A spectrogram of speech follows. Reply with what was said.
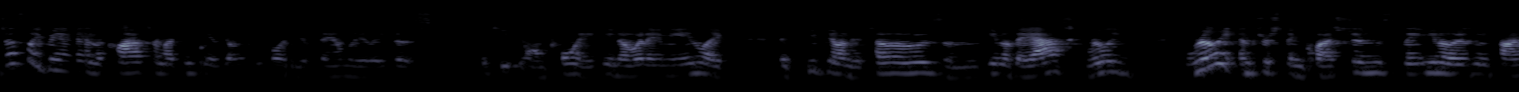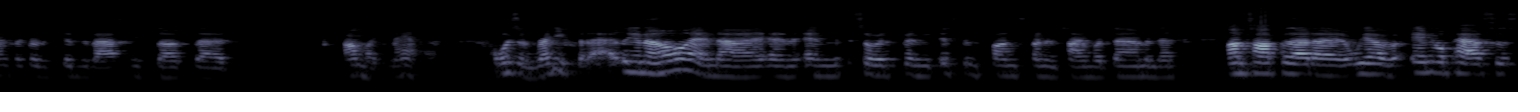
just like being in the classroom. I think you have young people in your family, they just keep you on point. You know what I mean? Like they keep you on your toes, and you know they ask really, really interesting questions. They, you know, there's been times like where the kids have asked me stuff that I'm like, man, I wasn't ready for that, you know, and uh, and and so it's been it's been fun spending time with them, and then on top of that, uh, we have annual passes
